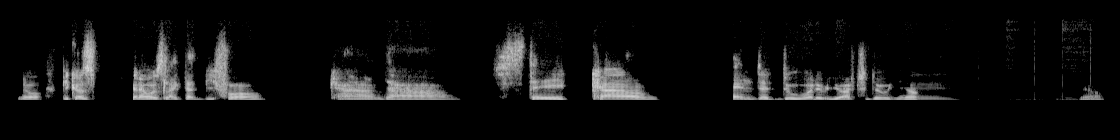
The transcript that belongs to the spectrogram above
you know? Because, and I was like that before. Calm down, stay calm, and do whatever you have to do, you know? Mm. You know,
